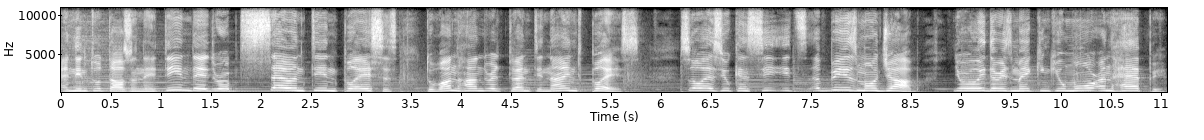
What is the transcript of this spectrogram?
And in 2018 they dropped 17 places to 129th place. So as you can see it's abysmal job. Your leader is making you more unhappy.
